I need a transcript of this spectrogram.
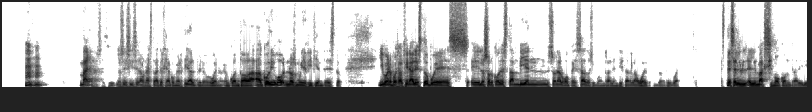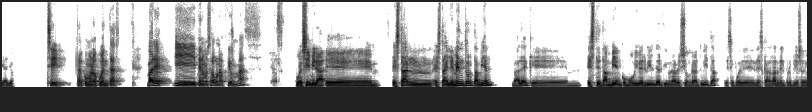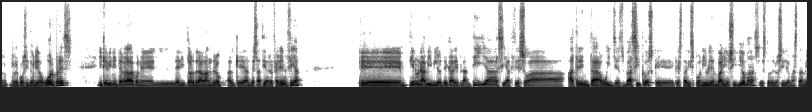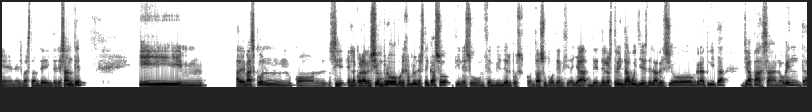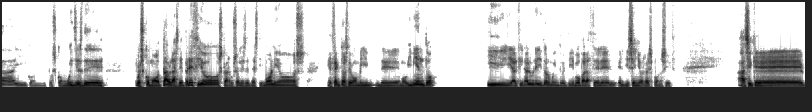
Vale. No sé, si, será una estrategia comercial, pero bueno, en cuanto a, código, no es muy eficiente esto. Y bueno, pues al final esto, pues eh, los orcodes también son algo pesados y pueden ralentizar la web. Entonces, bueno, este es el, máximo contra, diría yo. Sí, tal como lo cuentas. Vale, ¿y tenemos alguna opción más? Pues sí, mira, eh, están, está Elementor también, ¿vale? Que este también, como Beaver Builder, tiene una versión gratuita que se puede descargar del propio repositorio WordPress y que viene integrada con el editor drag and drop al que antes hacía referencia. Eh, tiene una biblioteca de plantillas y acceso a, 30 widgets básicos que, está disponible en varios idiomas. Esto de los idiomas también es bastante interesante. Y mm, Además, con, con, sí, en la, con la versión Pro, por ejemplo, en este caso, tienes un Zen Builder pues, con toda su potencia. Ya de, los 30 widgets de la versión gratuita, ya pasa a 90 y con, pues, con widgets de, pues como tablas de precios, carruseles de testimonios, efectos de, movi de movimiento y al final un editor muy intuitivo para hacer el diseño responsive. Así que,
